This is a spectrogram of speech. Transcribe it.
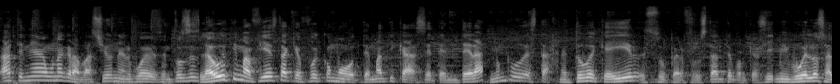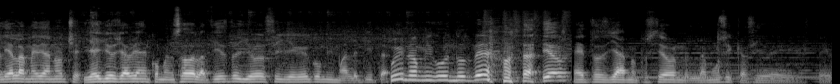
Ah, tenía una grabación el jueves. Entonces, la última fiesta que fue como temática setentera, no pude estar. Me tuve que ir, es súper frustrante porque así mi vuelo salía a la medianoche y ellos ya habían comenzado la fiesta y yo así llegué con mi maletita. Bueno, amigos, nos vemos. Adiós. Entonces ya me pusieron la música así de este,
